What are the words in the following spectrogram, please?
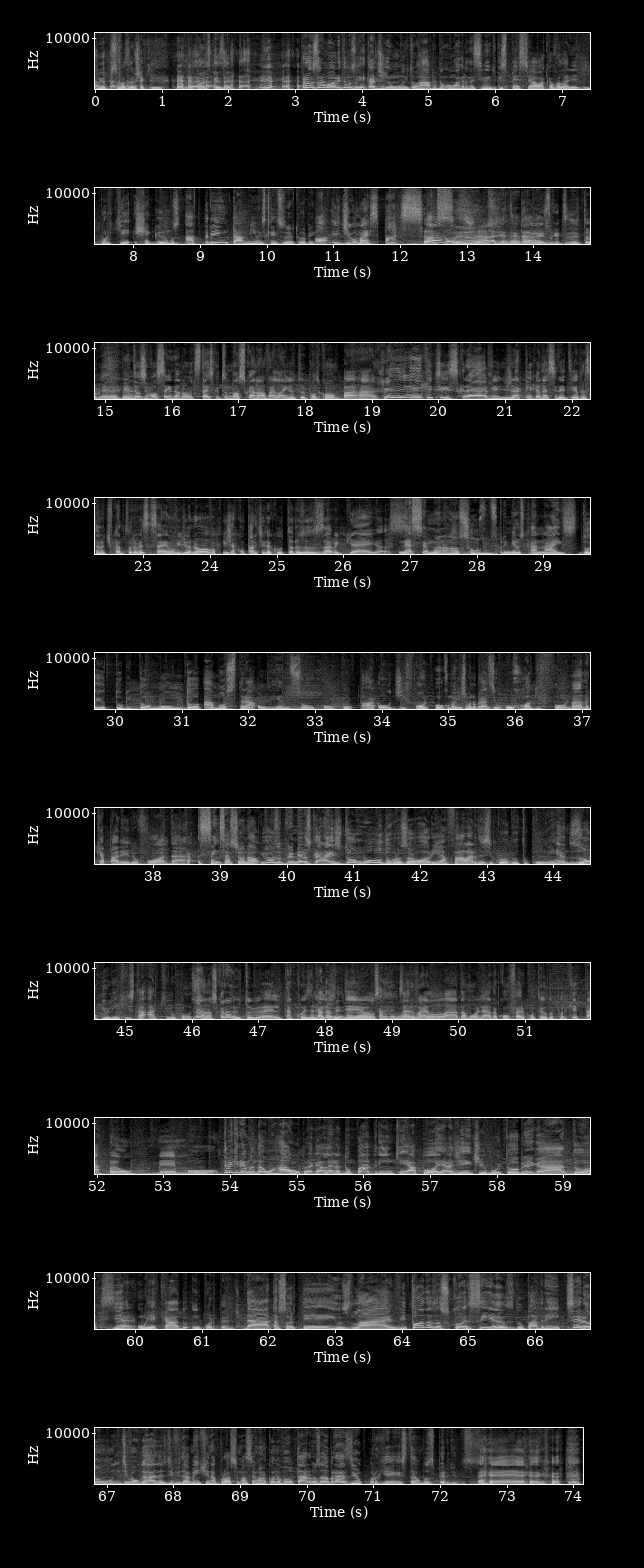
eu preciso fazer o check-in. Não pode esquecer. Professor Mauri, temos um recadinho muito rápido, um agradecimento especial à Cavalaria Geek, porque chegamos a 30 mil inscritos no YouTube. Ó, e digo mais, passamos, Passamos, já de é 30 mil inscritos no YouTube. É. Então, se você ainda não está inscrito no nosso canal, vai lá em youtube.com barra Geek, se inscreve, já clica na sinetinha pra ser notificado toda vez que sair um vídeo novo e já compartilha com todos os amiguinhos. Nessa semana nós somos um dos primeiros canais do YouTube do mundo a mostrar um hands-on com o ROG Phone, ou como a gente chama no Brasil, o ROG Phone. Mano, que aparelho foda. Sensacional. E vamos os primeiros canais do mundo, professor Mauri, a falar desse produto com hands-on. E o link está aqui no post. Não, nosso canal do YouTube, velho, ele tá coisa linda Cada de cada vez melhor. Sério, vai lá, dá uma olhada, confere o conteúdo porque tá bom mesmo. Também queria mandar um Raul pra galera do Padrim que apoia a gente. Muito obrigado. Sério? E um recado importante: data, sorteios, live, todas as coisinhas do Padrim serão divulgadas devidamente na próxima semana quando voltarmos ao Brasil, porque estamos perdidos. É,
